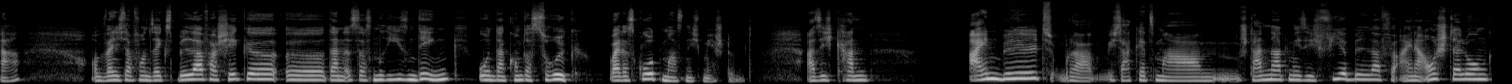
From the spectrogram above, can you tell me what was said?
Ja. Und wenn ich davon sechs Bilder verschicke, äh, dann ist das ein Riesending und dann kommt das zurück, weil das Gurtmaß nicht mehr stimmt. Also ich kann ein Bild oder ich sage jetzt mal standardmäßig vier Bilder für eine Ausstellung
